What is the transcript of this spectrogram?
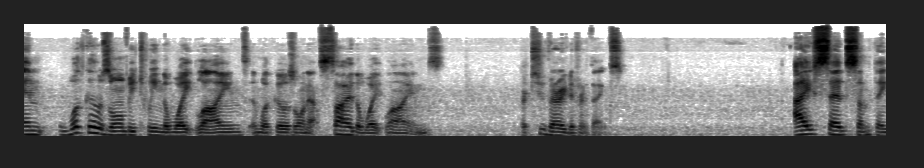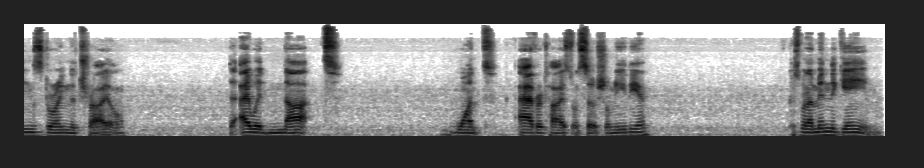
And what goes on between the white lines and what goes on outside the white lines are two very different things. I said some things during the trial that I would not want advertised on social media. Because when I'm in the game,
